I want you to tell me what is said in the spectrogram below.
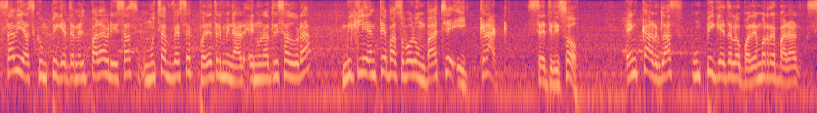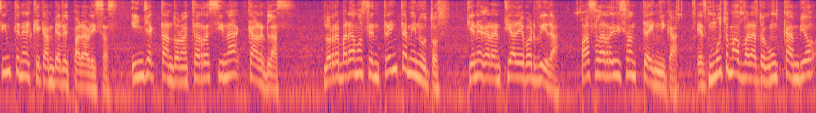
¿Sabías que un piquete en el parabrisas muchas veces puede terminar en una trizadura? Mi cliente pasó por un bache y ¡crack! se trizó. En Carglass, un piquete lo podemos reparar sin tener que cambiar el parabrisas, inyectando nuestra resina Carglass. Lo reparamos en 30 minutos, tiene garantía de por vida, pasa la revisión técnica, es mucho más barato que un cambio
